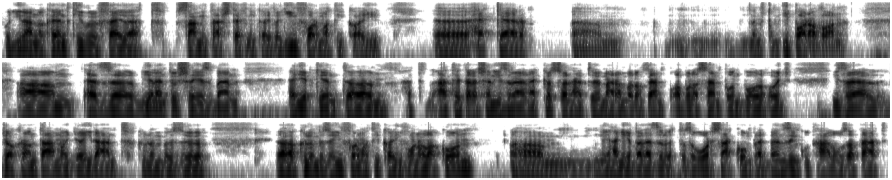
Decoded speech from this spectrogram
hogy Iránnak rendkívül fejlett számítástechnikai vagy informatikai uh, hacker um, nem tudom, ipara van. Um, ez jelentős részben egyébként um, hát áttételesen Izraelnek köszönhető már abban az, abból a szempontból, hogy Izrael gyakran támadja Iránt különböző, uh, különböző informatikai vonalakon, um, néhány évvel ezelőtt az ország komplet benzinkút hálózatát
